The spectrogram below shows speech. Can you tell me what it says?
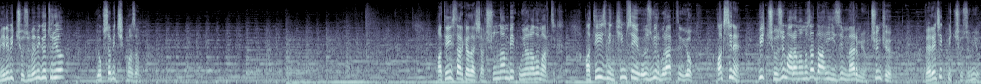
beni bir çözüme mi götürüyor yoksa bir çıkmaza mı? Ateist arkadaşlar şundan bir uyanalım artık. Ateizmin kimseyi özgür bıraktığı yok. Aksine bir çözüm aramamıza dahi izin vermiyor. Çünkü verecek bir çözümü yok.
